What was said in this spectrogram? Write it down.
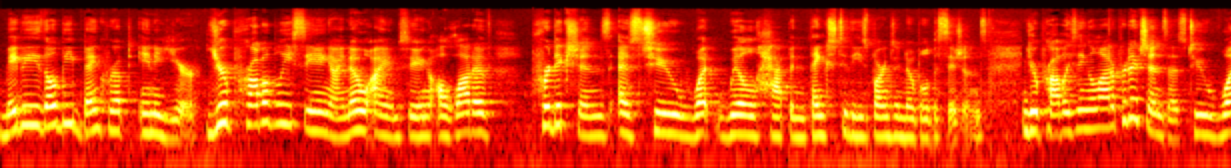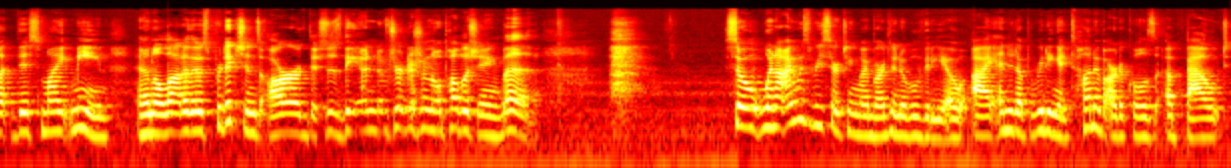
Maybe they'll be bankrupt in a year. You're probably seeing, I know I am seeing, a lot of predictions as to what will happen thanks to these Barnes & Noble decisions. You're probably seeing a lot of predictions as to what this might mean, and a lot of those predictions are, this is the end of traditional publishing, Blah. So when I was researching my Barnes & Noble video, I ended up reading a ton of articles about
